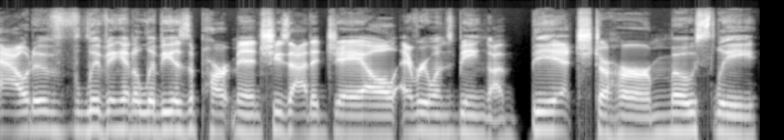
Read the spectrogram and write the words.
out of living at Olivia's apartment. She's out of jail. Everyone's being a bitch to her, mostly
